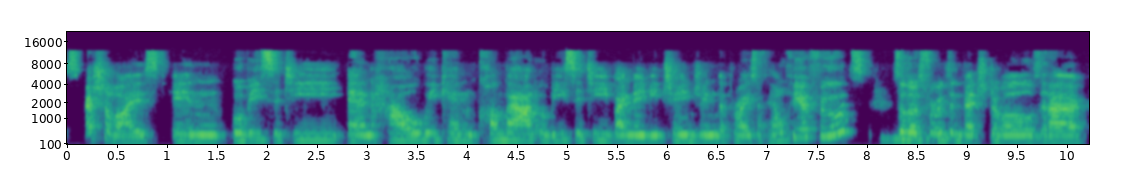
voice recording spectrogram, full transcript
specialized in obesity and how we can combat obesity by maybe changing the price of healthier foods. Mm-hmm. So those fruits and vegetables that are,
